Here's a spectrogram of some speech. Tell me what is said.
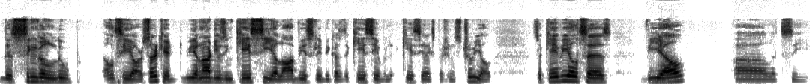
this single loop LCR circuit. We are not using KCL obviously because the KCL, KCL expression is trivial. So KVL says VL, uh, let's see,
